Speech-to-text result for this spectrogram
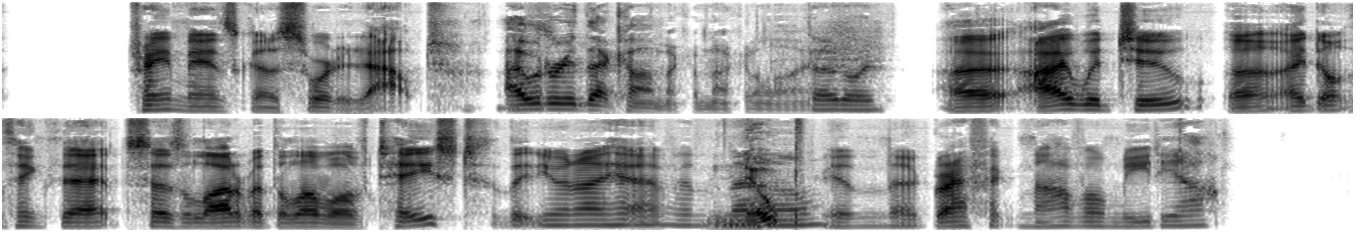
Train Man's going to sort it out. I would read that comic. I'm not going to lie. Totally. Uh, I would too. Uh, I don't think that says a lot about the level of taste that you and I have in, Nope. in uh, graphic novel media.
